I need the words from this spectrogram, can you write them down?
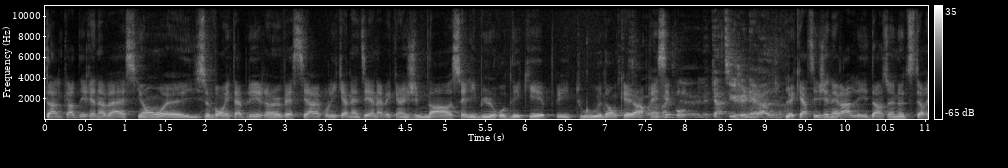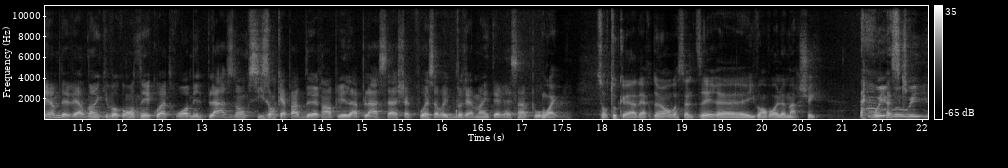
dans le cadre des rénovations, euh, ils vont établir un vestiaire pour les Canadiennes avec un gymnase, les bureaux de l'équipe et tout. Donc, euh, en principe, Le, le quartier général. genre. le quartier général est dans un auditorium de Verdun qui va contenir quoi? 3000 places. Donc, s'ils sont capables de remplir la place à chaque fois, ça va être vraiment intéressant pour Ouais. eux. Surtout qu'à Verdun, on va se le dire, euh, ils vont avoir le marché. Oui, oui, oui.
